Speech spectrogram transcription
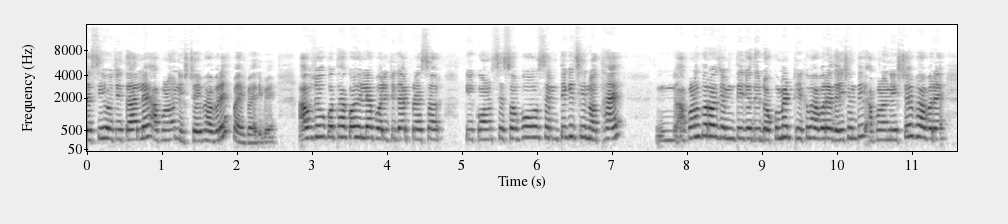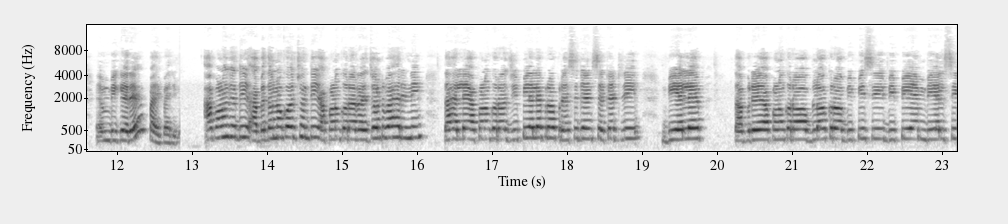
ବେଶୀ ହେଉଛି ତାହେଲେ ଆପଣ ନିଶ୍ଚୟ ଭାବରେ ପାଇପାରିବେ ଆଉ ଯେଉଁ କଥା କହିଲେ ପଲିଟିକାଲ୍ ପ୍ରେସର୍ କି କ'ଣ ସେସବୁ ସେମିତି କିଛି ନଥାଏ ଆପଣଙ୍କର ଯେମିତି ଯଦି ଡକ୍ୟୁମେଣ୍ଟ ଠିକ୍ ଭାବରେ ଦେଇଛନ୍ତି ଆପଣ ନିଶ୍ଚୟ ଭାବରେ ଏମ୍ବିକେରେ ପାଇପାରିବେ ଆପଣ ଯଦି ଆବେଦନ କରିଛନ୍ତି ଆପଣଙ୍କର ରେଜଲ୍ଟ ବାହାରିନି ତାହେଲେ ଆପଣଙ୍କର ଜିପିଏଲ୍ଏଫ୍ର ପ୍ରେସିଡେଣ୍ଟ ସେକ୍ରେଟେରୀ ବିଏଲ୍ଏଫ୍ ତାପରେ ଆପଣଙ୍କର ବ୍ଲକର ବିପିସି ବିପିଏମ୍ ବିଏଲ୍ସି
